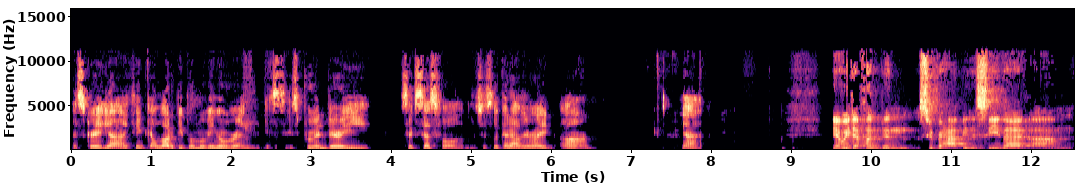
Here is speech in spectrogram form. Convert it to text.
That's great. Yeah, I think a lot of people are moving over, and it's it's proven very successful. Let's just look at Aave, right? Um, yeah. Yeah, we've definitely been super happy to see that. Um,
